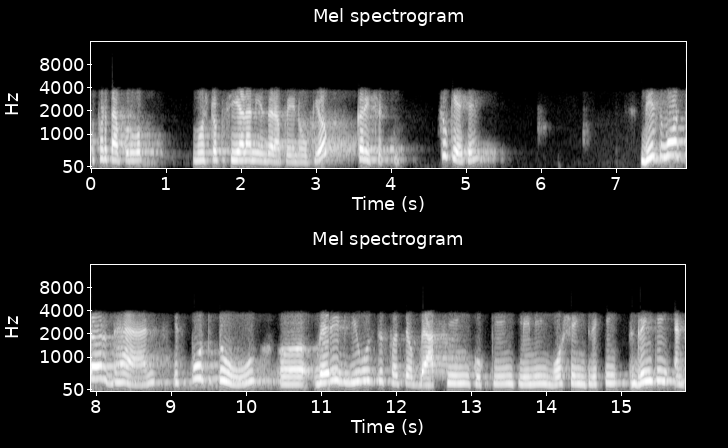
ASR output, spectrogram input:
સફળતાપૂર્વક મોસ્ટ ઓફ શિયાળાની અંદર આપણે એનો ઉપયોગ કરી શકીએ. શું કહે છે? This water then is put to uh, varied used such બેથિંગ bathing, cooking, cleaning, washing, drinking, drinking and.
